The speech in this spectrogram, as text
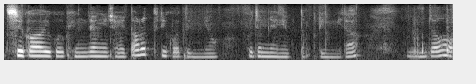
제가 이거 굉장히 잘 떨어뜨리거든요. 그 점 양해 부탁드립니다. 먼저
